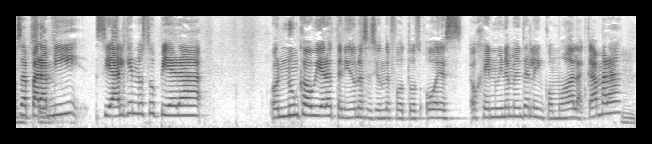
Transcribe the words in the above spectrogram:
O sea, para Sí. mí, si alguien no supiera o nunca hubiera tenido una sesión de fotos o es o genuinamente le incomoda la cámara, Mm.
